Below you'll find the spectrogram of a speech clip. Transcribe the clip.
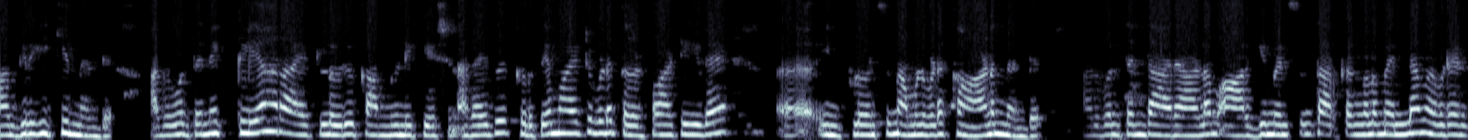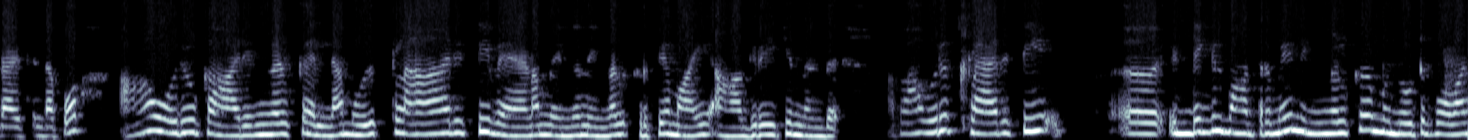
ആഗ്രഹിക്കുന്നുണ്ട്. അതുപോലെ തന്നെ ക്ലിയർ ആയിട്ടുള്ള ഒരു കമ്മ്യൂണിക്കേഷൻ അതായത് കൃത്യമായിട്ട് ഇവിടെ തേർഡ് പാർട്ടിയുടെ ഇൻഫ്ലുവൻസ് നമ്മൾ ഇവിടെ കാണുന്നുണ്ട്. അതുപോലെ തന്നെ ധാരാളം ആർഗ്യുമെന്റ്സും തർക്കങ്ങളും എല്ലാം ഇവിടെ ഉണ്ടായിട്ടുണ്ട്. അപ്പോൾ ആ ഒരു കാര്യങ്ങൾക്കെല്ലാം ഒരു ക്ലാരിറ്റി വേണം എന്ന് നിങ്ങൾ കൃത്യമായി ആഗ്രഹിക്കുന്നുണ്ട്. അപ്പൊ ആ ഒരു ക്ലാരിറ്റി ഉണ്ടെങ്കിൽ മാത്രമേ നിങ്ങൾക്ക് മുന്നോട്ട് പോകാൻ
